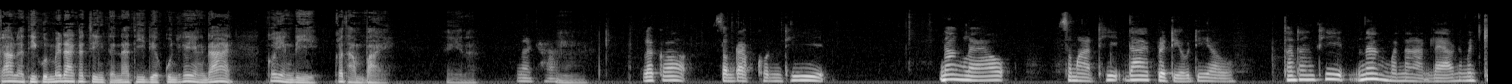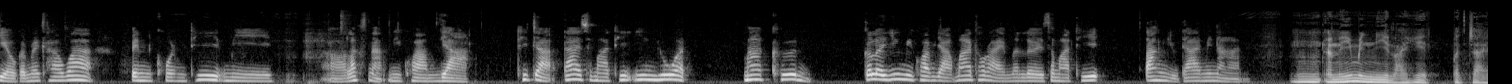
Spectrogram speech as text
เก้านาทีคุณไม่ได้ก็จริง แต่นาทีเดียวคุณก็ยังได้ ก็ยังดีก็ทำไปอย่างนี้นะนะคะอืมแล้วก็สำหรับคนที่นั่งแล้วสมาธิได้ประเดี๋ยวเดียว ทั้งทั้งๆที่นั่งมานานแล้วเนี่ยมันเกี่ยวกันไหมคะว่า เป็นคนที่มีเอ่อลักษณะมีความอยากที่จะได้สมาธิยิ่งยวด มากขึ้น ก็เลยยิ่งมีความอยากมากเท่าไหร่มันเลยสมาธิตั้งอยู่ได้ไม่นาน อืมอันนี้มันมีหลายเหตุปัจจัย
